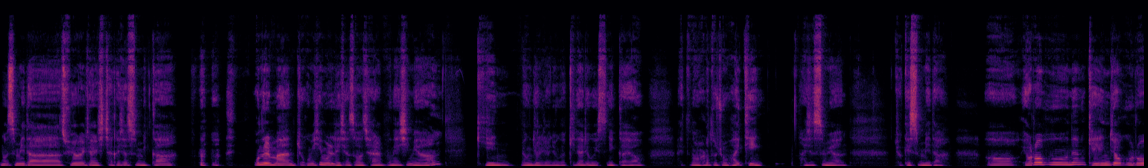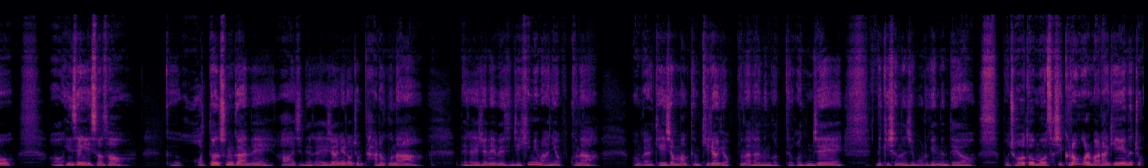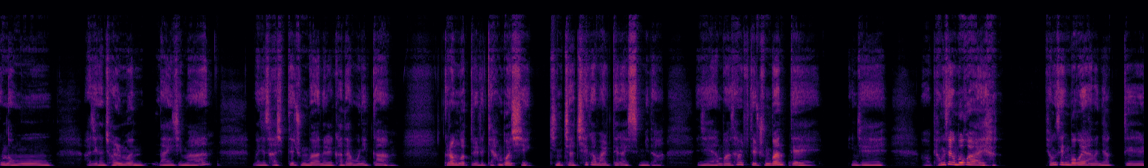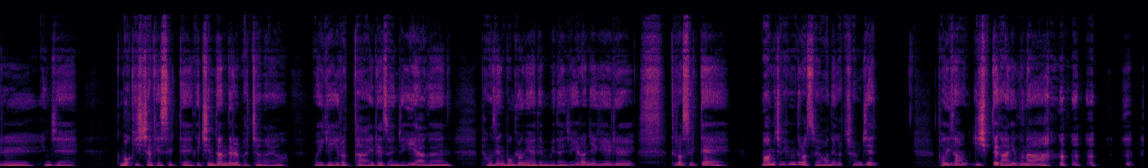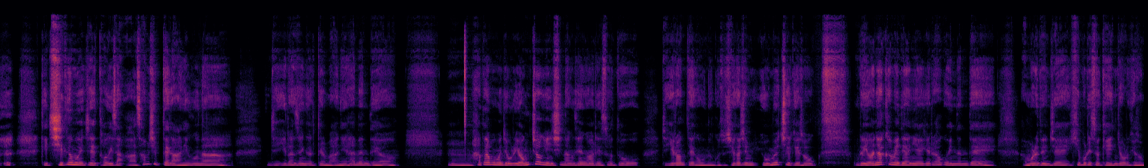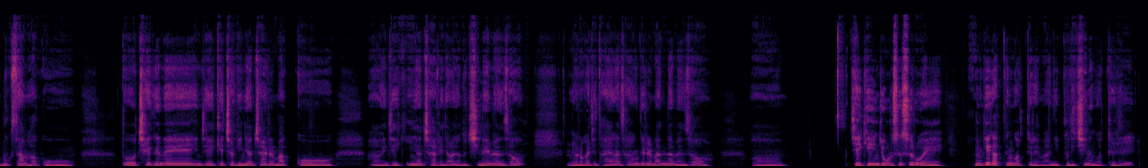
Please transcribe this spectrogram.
반갑습니다. 수요일 잘 시작하셨습니까? 오늘만 조금 힘을 내셔서 잘 보내시면 긴 명절 연휴가 기다리고 있으니까요. 하여튼 오늘 하루도 좀 화이팅 하셨으면 좋겠습니다. 어, 여러분은 개인적으로 어, 인생에 있어서 그 어떤 순간에 아, 이제 내가 예전이랑 좀 다르구나. 내가 예전에 비해서 이제 힘이 많이 없구나. 뭔가 이렇게 예전만큼 기력이 없구나라는 것들 언제 느끼셨는지 모르겠는데요. 뭐 저도 뭐 사실 그런 걸 말하기에는 조금 너무 아직은 젊은 나이지만 뭐 이제 40대 중반을 가다 보니까 그런 것들 이렇게 한 번씩 진짜 체감할 때가 있습니다. 이제 한번 30대 중반 때 이제 어, 평생 먹어야 평생 먹어야 하는 약들을 이제 그 먹기 시작했을 때 그 진단들을 받잖아요. 뭐 이게 이렇다. 이래서 이제 이 약은 평생 복용해야 됩니다. 이제 이런 얘기를 들었을 때 마음이 좀 힘들었어요. 아, 내가 참 이제 더 이상 20대가 아니구나. 지금은 이제 더 이상 아 30대가 아니구나. 이제 이런 생각들 많이 하는데요. 음, 하다 보면 이제 우리 영적인 신앙생활에서도 이제 이런 때가 오는 거죠. 제가 지금 요 며칠 계속 우리 연약함에 대한 이야기를 하고 있는데 아무래도 이제 히브리서 개인적으로 계속 묵상하고 또 최근에 이제 개척 2년 차를 맞고 어, 이제 2년 차를 어느 정도 지내면서 여러 가지 다양한 상황들을 만나면서 어, 제 개인적으로 스스로의 한계 같은 것들에 많이 부딪히는 것들을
